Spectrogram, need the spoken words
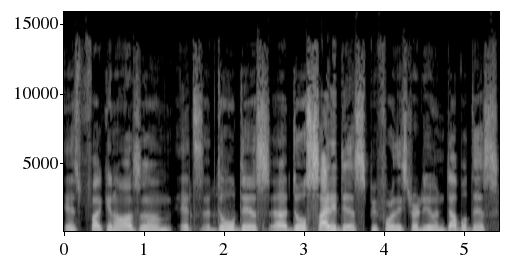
It's fucking awesome. It's a dual disc, uh, dual sided disc before they started doing double disc.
